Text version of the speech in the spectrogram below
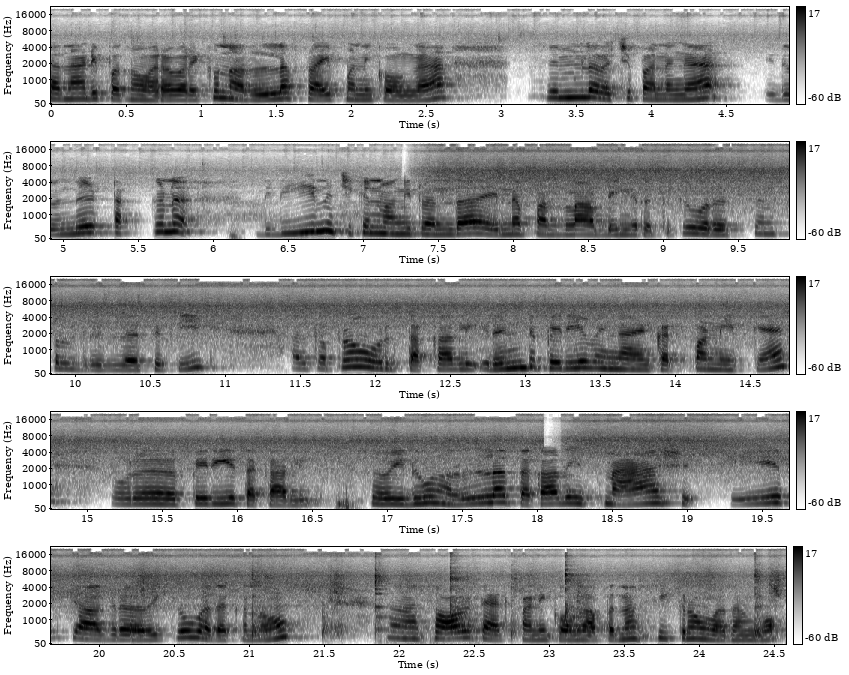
கண்ணாடி பக்கம் வர வரைக்கும் நல்லா ஃப்ரை பண்ணிக்கோங்க. சிம்மில் வச்சு பண்ணுங்கள் இது வந்து டக்குன்னு திடீர்னு சிக்கன் வாங்கிட்டு வந்தால் என்ன பண்ணலாம் அப்படிங்கிறதுக்கு ஒரு சிம்பிள் கிரில் ரெசிபி அதுக்கப்புறம் ஒரு தக்காளி ரெண்டு பெரிய வெங்காயம் கட் பண்ணியிருக்கேன். ஒரு பெரிய தக்காளி. ஸோ இதுவும் நல்லா தக்காளி ஸ்மாஷ் டேஸ்ட் ஆகிற வரைக்கும் வதக்கணும். சால்ட் ஆட் பண்ணிக்கோங்க. அப்போ தான் சீக்கிரம் வதங்கும்.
